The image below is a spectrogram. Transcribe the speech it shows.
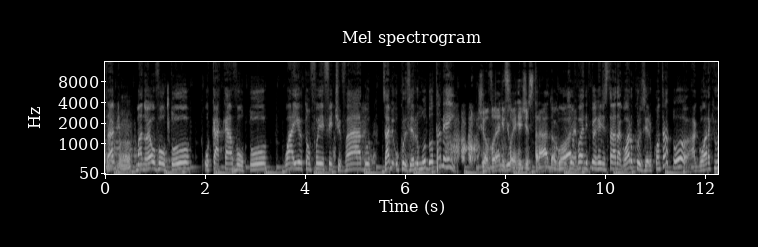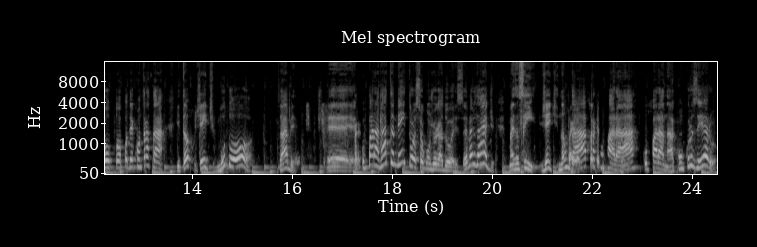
sabe? O Manuel voltou, o Kaká voltou, o Ayrton foi efetivado, sabe? O Cruzeiro mudou também. Giovanni foi registrado agora. Giovanni foi registrado agora, o Cruzeiro contratou, agora que voltou a poder contratar. Então, gente, mudou, sabe? É, o Paraná também trouxe alguns jogadores, é verdade. Mas assim, gente, não dá só para comparar o Paraná com o Cruzeiro.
